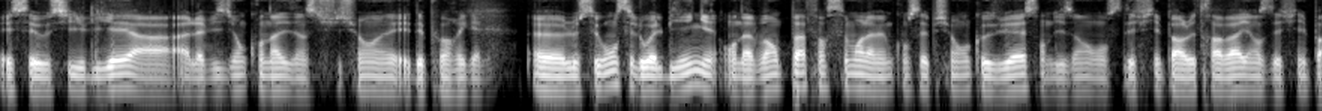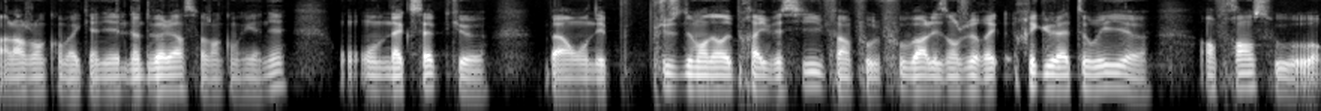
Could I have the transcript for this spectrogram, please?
Et c'est aussi lié à, la vision qu'on a des institutions et des pouvoirs régaliens. Euh, le second, c'est le well-being. On n'a vraiment pas forcément la même conception qu'aux US en disant on se définit par le travail, on se définit par l'argent qu'on va gagner, notre valeur, c'est l'argent qu'on va gagner. On, accepte que bah, on est plus demandeur de privacy. Enfin, faut, voir les enjeux régulatory euh, en France ou,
